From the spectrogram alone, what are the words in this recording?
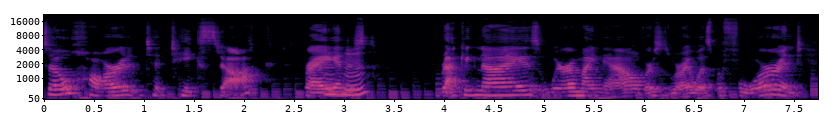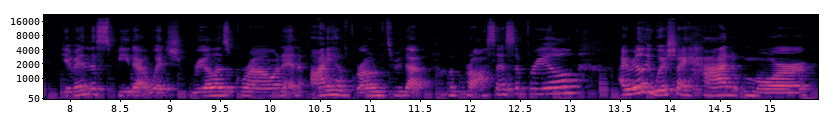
so hard to take stock, right? Mm-hmm. And just recognize where am I now versus where I was before. And given the speed at which real has grown and I have grown through that the process of real, I really wish I had more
